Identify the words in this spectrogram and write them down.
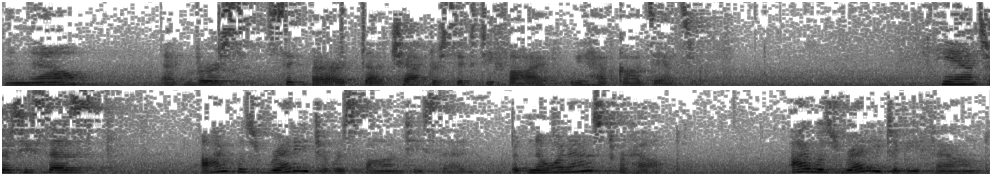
And now, at verse six, uh, chapter 65, we have God's answer. He answers, he says, I was ready to respond, he said, but no one asked for help. I was ready to be found,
